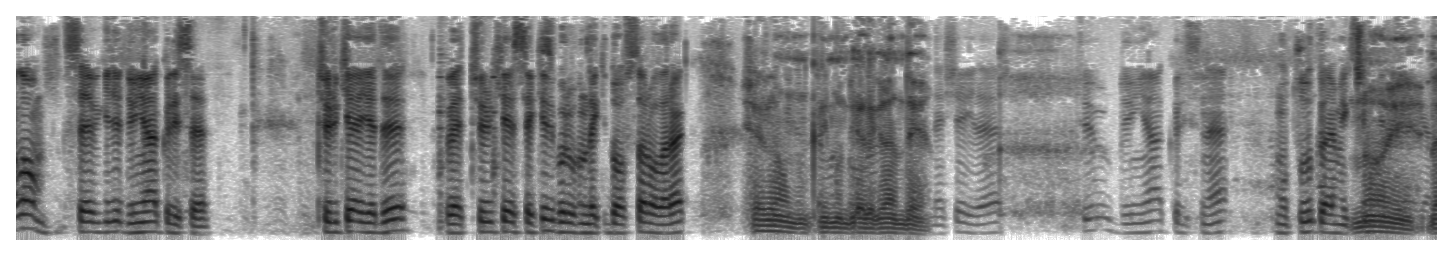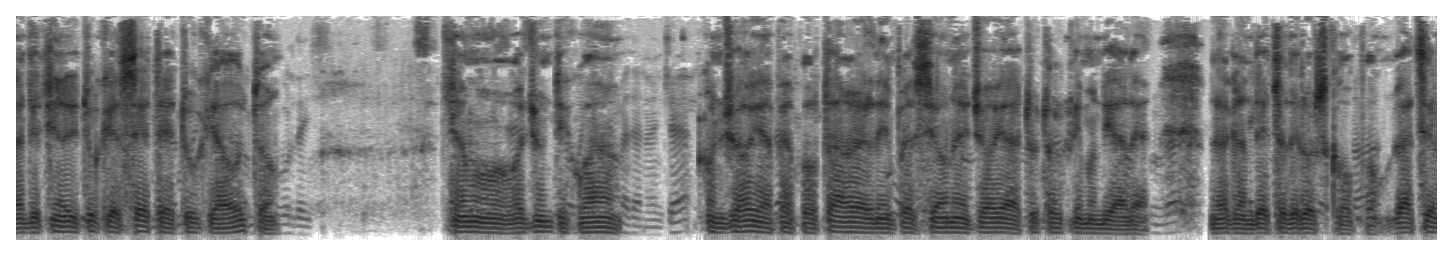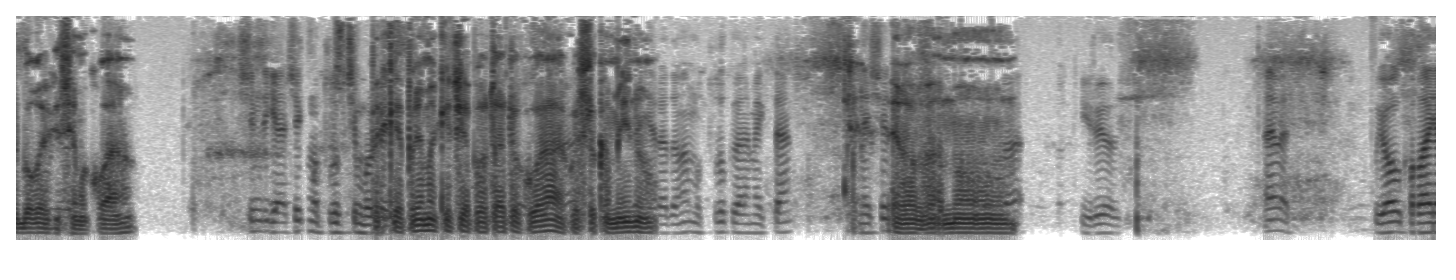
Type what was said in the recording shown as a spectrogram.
Şalom sevgili Dünya Kilise. Türkiye 7 ve Türkiye 8 grubundaki dostlar olarak Clima Mondiale Grande. neşeyle tüm Dünya Kilisine mutluluk vermek için Noi, la decina di Turchia 7 e Turchia 8, buradayız. siamo raggiunti qua con gioia per portare l'impressione e gioia a tutto il clima mondiale nella grandezza dello scopo. Grazie al Bore che siamo qua, şimdi gerçek mutluluk için buradayız. Perché prima che ci ha portato qua a questo cammino eravamo,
